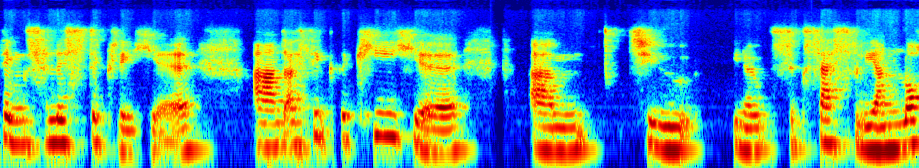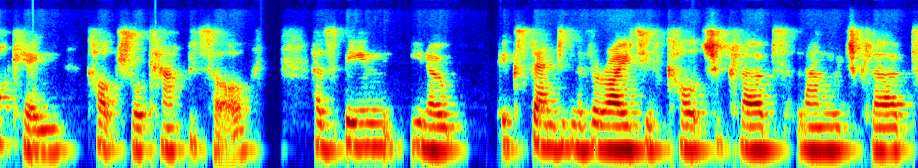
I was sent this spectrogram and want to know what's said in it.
things holistically here. And I think the key here um, to you know successfully unlocking cultural capital has been you know extending the variety of culture clubs, language clubs,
